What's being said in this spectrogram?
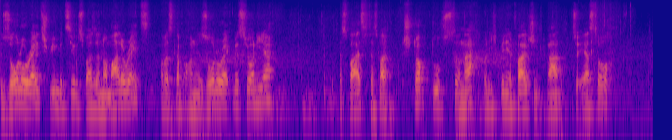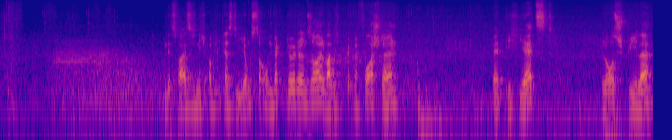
Solo-Raids spielen, beziehungsweise normale Raids. Aber es gab auch eine Solo-Raid-Mission hier. Das weiß ich, das war stockdustere Nacht und ich bin den falschen Kran zuerst hoch. Und jetzt weiß ich nicht, ob ich erst die Jungs da oben wegdödeln soll, weil ich könnte mir vorstellen, wenn ich jetzt losspiele,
